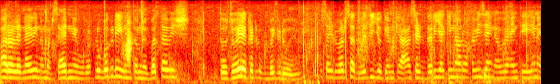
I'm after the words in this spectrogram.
ભારો લઈને આવીને અમારે સાહેબને એવું કેટલું બગડી હું તમને બતાવીશ. તો જોઈએ કેટલું બગડ્યું એમ. આ સાઈડ વરસાદ વધી ગયો, કેમ કે આ સાઈડ દરિયા કિનારો આવી જાય ને, હવે અહીંથી એને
